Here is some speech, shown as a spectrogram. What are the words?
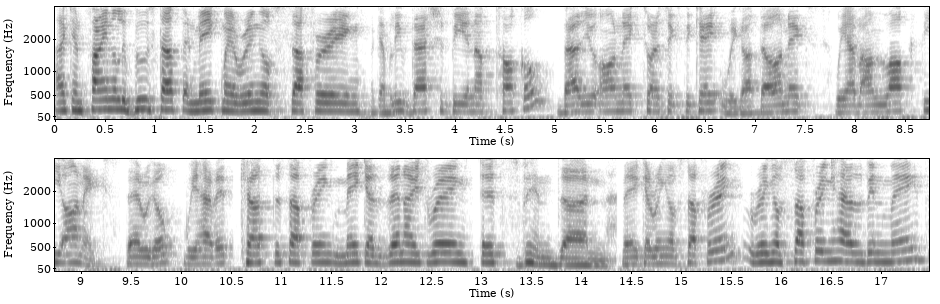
I can finally boost up and make my Ring of Suffering. Okay, I believe that should be enough toggle. Value Onyx, 260k. We got the Onyx. We have unlocked the Onyx. There we go, we have it. Cut the Suffering, make a Zenyte Ring. It's been done. Make a Ring of Suffering. Ring of Suffering has been made.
